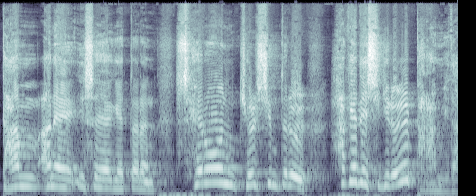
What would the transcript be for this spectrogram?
담 안에 있어야겠다는 새로운 결심들을 하게 되시기를 바랍니다.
